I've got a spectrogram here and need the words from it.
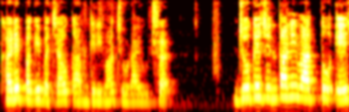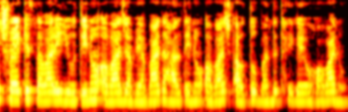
ખડે પગે બચાવ કામગીરીમાં જોડાયું છે. જો કે ચિંતાની વાત તો એ છે કે સવારે યુવતીનો અવાજ આવ્યા બાદ હાલ તેનો અવાજ આવતો બંધ થઈ ગયો હોવાનું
